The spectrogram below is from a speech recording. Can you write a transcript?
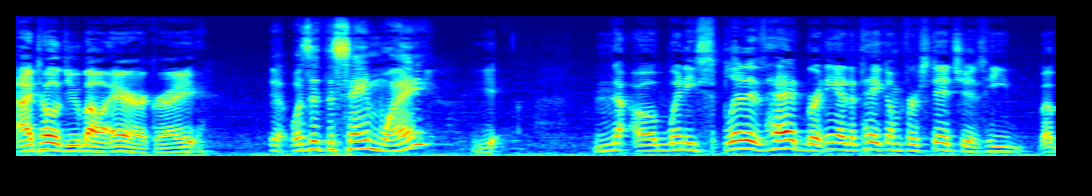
I told you about Eric, right? yeah, was it the same way? Yeah. No, uh, when he split his head, Brittany had to take him for stitches. He uh,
